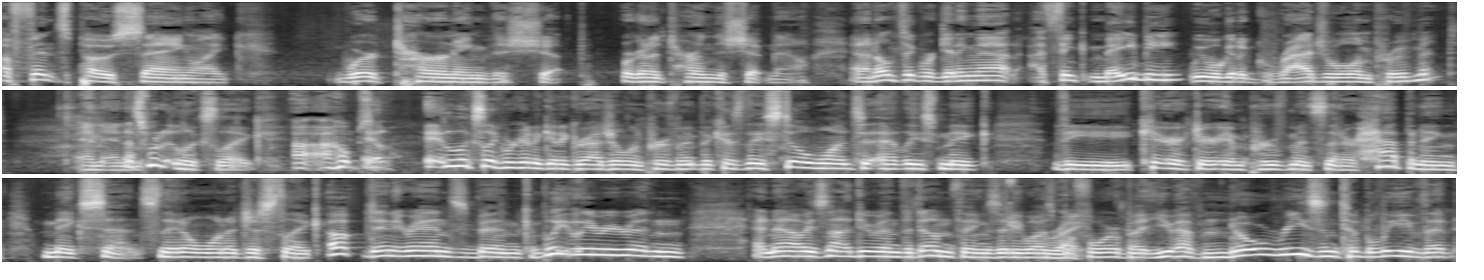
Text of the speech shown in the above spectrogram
a fence post saying like, "We're turning the ship. We're going to turn the ship now." And I don't think we're getting that. I think maybe we will get a gradual improvement. And and That's I'm- what it looks like. I, I hope so. It, it looks like we're going to get a gradual improvement because they still want to at least make the character improvements that are happening make sense. They don't want to just like, oh, Danny Rand's been completely rewritten and now he's not doing the dumb things that he was Right. before, but you have no reason to believe that,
